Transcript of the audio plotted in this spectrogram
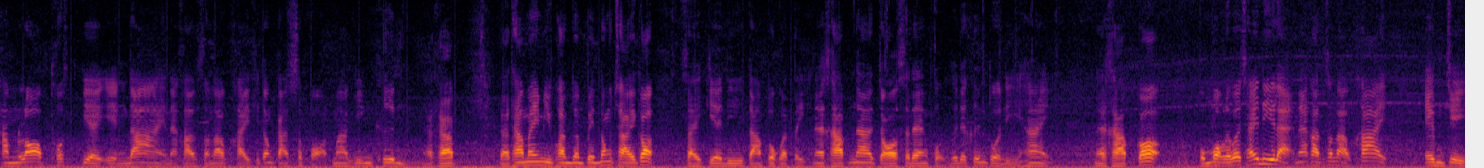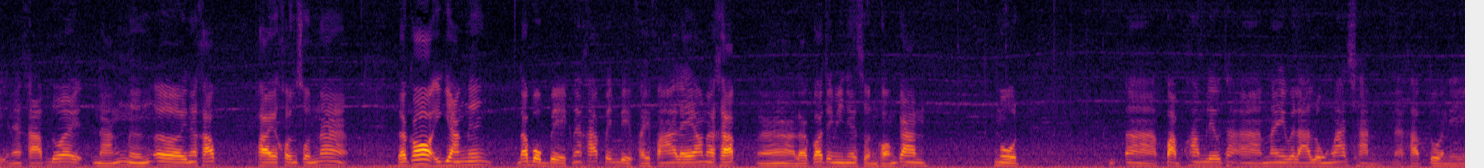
ทำรอบทดเกียร์เองได้นะครับสำหรับใครที่ต้องการสปอร์ตมากยิ่งขึ้นนะครับแต่ถ้าไม่มีความจำเป็นต้องใช้ก็ใส่เกียร์ดีตามปกตินะครับหน้าจอแสดงผลก็จะขึ้นตัวดีให้นะครับก็ผมบอกเลยว่าใช้ดีแหละนะครับสำหรับค่าย MG นะครับด้วยหนังหนึ่งเอ่ยนะครับภายคอนโซลหน้า แล้วก็อีกอย่างหนึ่งระบบเบรกนะครับเป็นเบรกไฟฟ้าแล้วนะครับอ่าแล้วก็จะมีในส่วนของการโหมด ปรับความเร็วในเวลาลงลาดชันนะครับ ตัวนี้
